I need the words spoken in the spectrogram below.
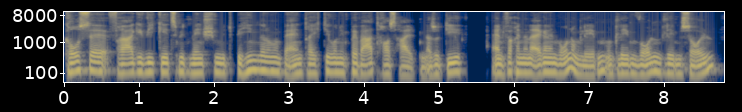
große Frage, wie geht's mit Menschen mit Behinderung und Beeinträchtigung in Privathaushalten, also die einfach in einer eigenen Wohnung leben und leben wollen und leben sollen.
